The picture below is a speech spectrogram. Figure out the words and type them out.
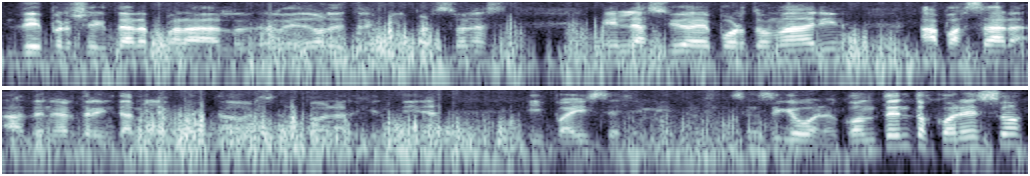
de proyectar para alrededor de 3.000 personas en la ciudad de Puerto Madryn a pasar a tener 30.000 espectadores en toda la Argentina y países limítrofes. Así que bueno, contentos con eso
